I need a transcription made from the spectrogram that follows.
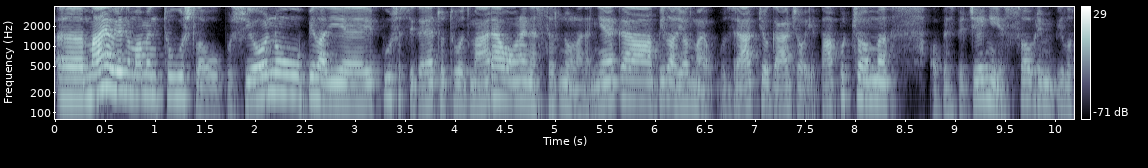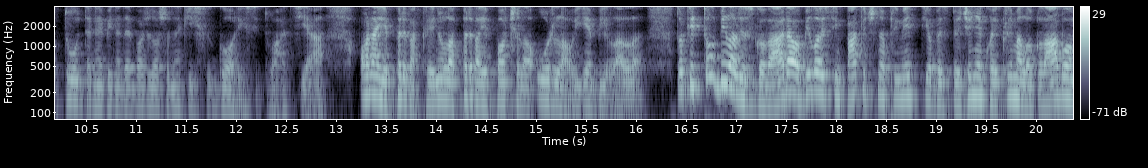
E, Maja u jednom momentu ušla u pušionu, Bilal je pušao cigaretu tu odmarao, ona je nasrnula na njega, Bilal je odmah uzvratio, gađao je papučom, obezbeđenje je svo vrijeme bilo tu da ne bi, ne da Bože, došlo do nekih gorih situacija. Ona je prva krenula, prva je počela urlao je Bilal. Dok je to Bilal izgovarao, bilo je simpatično primijetiti obezbeđenje koje je klimalo glavom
